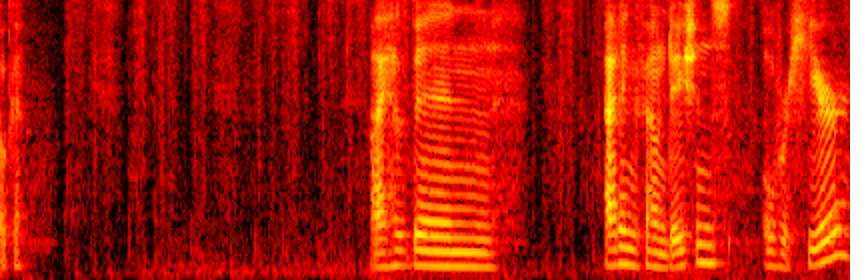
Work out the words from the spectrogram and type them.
Okay. I have been adding foundations over here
